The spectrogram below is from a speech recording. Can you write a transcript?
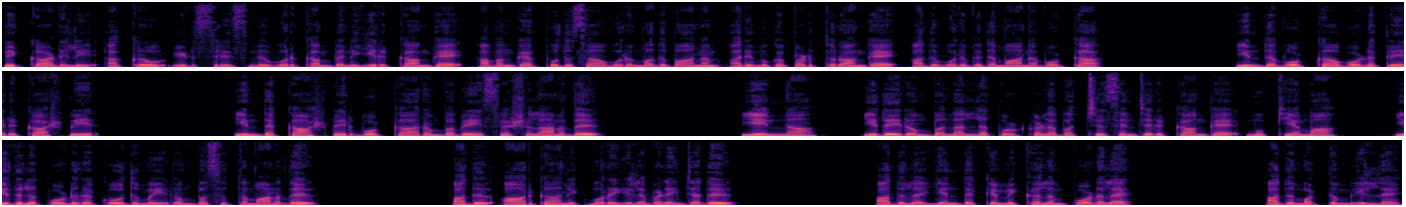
பிக்காடிலி அக்ரோ இட்ஸ்ரிஸ்னு ஒரு கம்பெனி இருக்காங்க. அவங்க புதுசா ஒரு மதுபானம் அறிமுகப்படுத்துறாங்க. அது ஒரு விதமான வோட்கா. இந்த வோட்காவோட பேரு காஷ்மீர். இந்த காஷ்மீர் வோட்கா ரொம்பவே ஸ்பெஷலானது. ஏன்னா இதை ரொம்ப நல்ல பொருட்களை வச்சு செஞ்சிருக்காங்க. முக்கியமா இதுல போடுற கோதுமை ரொம்ப சுத்தமானது. அது ஆர்கானிக் முறையில விளைஞ்சது. அதுல எந்த கெமிக்கலும் போடல. அது மட்டும் இல்ல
